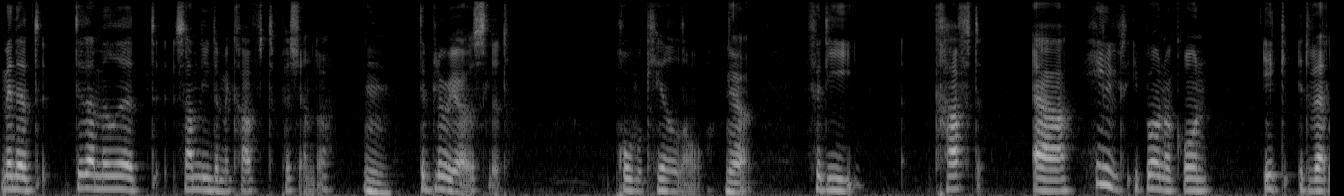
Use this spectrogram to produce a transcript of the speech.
Men at det der med at sammenligne det med kræftpatienter, Mm. det blev jeg også lidt provokeret over. Ja. Fordi kræft er helt i bund og grund ikke et valg.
